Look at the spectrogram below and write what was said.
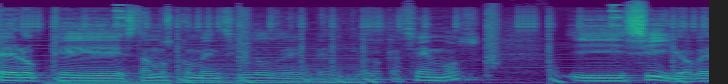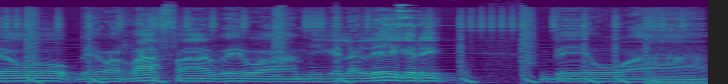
pero que estamos convencidos de, lo que hacemos. Y sí, yo veo, veo a Rafa, veo a Miguel Alegre, veo a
